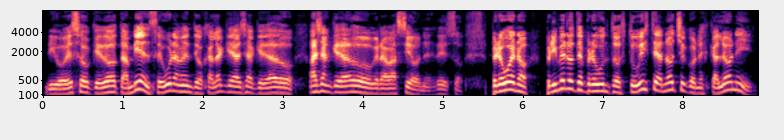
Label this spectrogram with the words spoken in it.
Digo, eso quedó también, seguramente, ojalá que haya quedado, hayan quedado grabaciones de eso. Pero bueno, primero te pregunto, ¿estuviste anoche con Scaloni?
